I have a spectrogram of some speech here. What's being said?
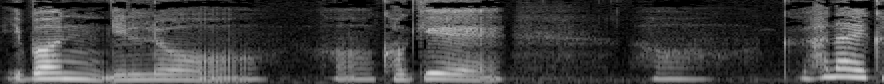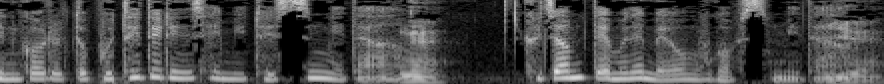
이번 일로 어, 거기에 어, 그 하나의 근거를 또 보태드린 셈이 됐습니다. 네. 그점 때문에 매우 무겁습니다. 예.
